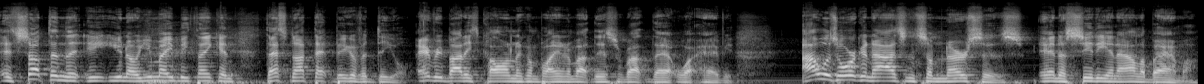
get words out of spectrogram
It's something that you know you may be thinking that's not that big of a deal. Everybody's calling and complaining about this or about that, what have you. I was organizing some nurses in a city in Alabama.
